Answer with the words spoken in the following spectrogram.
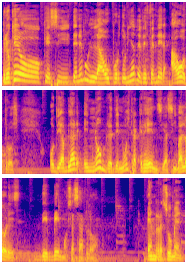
Pero creo que si tenemos la oportunidad de defender a otros o de hablar en nombre de nuestras creencias y valores, debemos hacerlo. En resumen,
